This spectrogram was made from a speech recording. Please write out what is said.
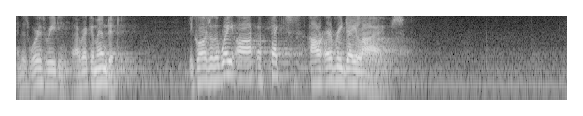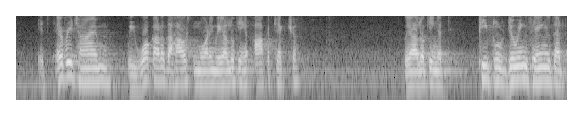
and it's worth reading. I recommend it because of the way art affects our everyday lives. It, every time we walk out of the house in the morning, we are looking at architecture. We are looking at people doing things that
